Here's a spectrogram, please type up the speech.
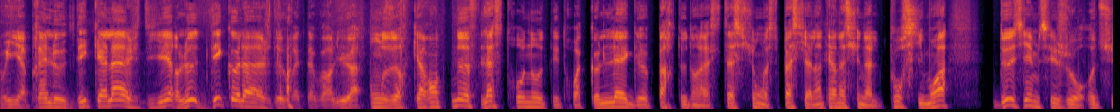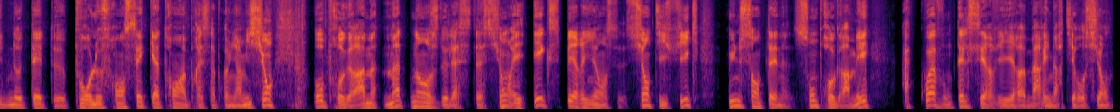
Oui, après le décalage d'hier, le décollage devrait avoir lieu à 11h49. L'astronaute et trois collègues partent dans la station spatiale internationale pour six mois. Deuxième séjour au-dessus de nos têtes pour le français, quatre ans après sa première mission. Au programme, maintenance de la station et expérience scientifique. Une centaine sont programmées. À quoi vont-elles servir, Marie Martyrossian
